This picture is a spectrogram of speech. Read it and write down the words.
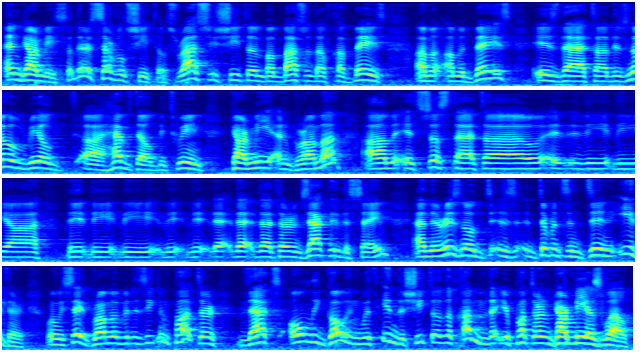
and Garmi? So there are several shitos. Rashi Shita and Babasha Dav Chav Beis Amid Beis is that uh, there's no real uh, hevdel between Garmi and Grama. Um, it's just that uh, the the, uh, the, the, the, the, the, that they're exactly the same, and there is no difference in din either. When we say Grama Ezekiel Pater, that's only going within the Shita of the Chum that you're Pater and Garmi as well.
